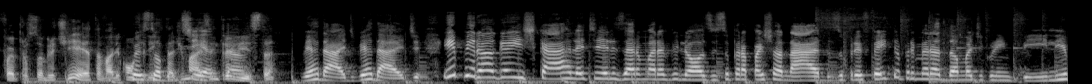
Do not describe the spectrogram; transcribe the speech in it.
Foi pro Sobre Tieta, vale conferir que tá demais a Tieta. entrevista. Verdade, verdade. Ipiranga e Scarlett, eles eram maravilhosos, super apaixonados. O prefeito e a primeira-dama de Greenville,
